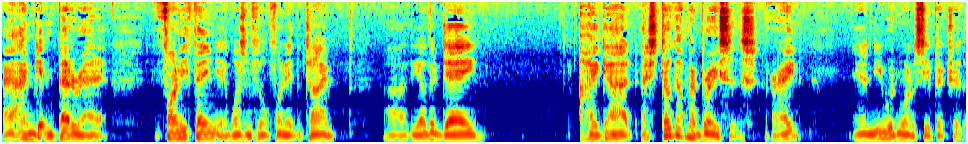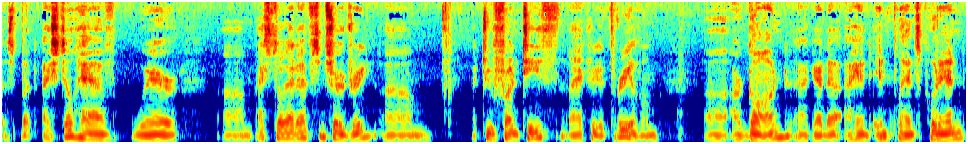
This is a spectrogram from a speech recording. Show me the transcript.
I, am getting better at it. Funny thing, it wasn't feel funny at the time. Uh, the other day, I got, I still got my braces. All right, and you wouldn't want to see a picture of this, but I still have where um, I still got to have some surgery. Um, my two front teeth, I actually had three of them, uh, are gone. I got I had implants put in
